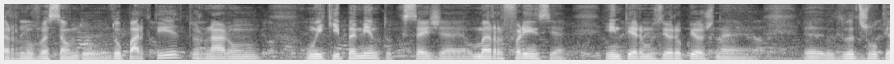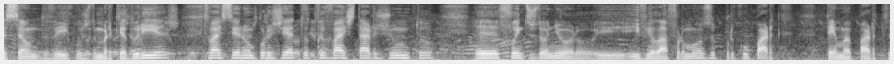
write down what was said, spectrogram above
a renovação do, do Parque TIR, tornar um, um equipamento que seja uma referência em termos europeus na, eh, da deslocação de veículos de mercadorias. Vai ser um projeto que vai estar junto eh, Fuentes de Onhoro e, e Vila Formoso, porque o parque tem uma parte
